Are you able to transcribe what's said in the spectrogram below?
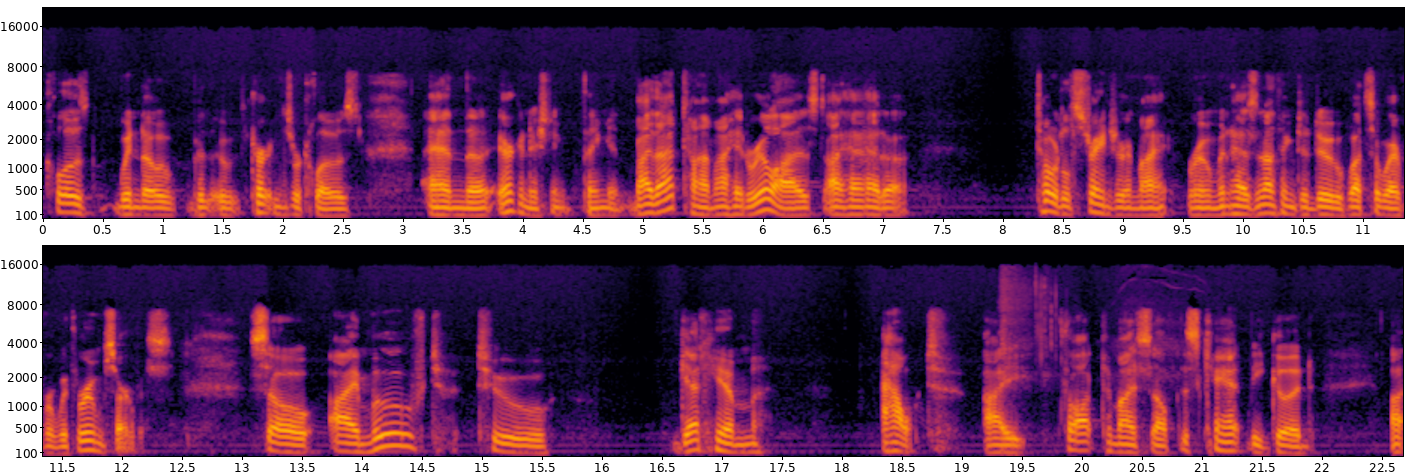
closed window, the curtains were closed, and the air conditioning thing. And by that time, I had realized I had a total stranger in my room and has nothing to do whatsoever with room service. So I moved to get him out. I thought to myself, this can't be good. Uh,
